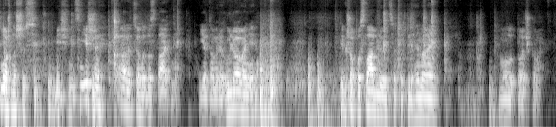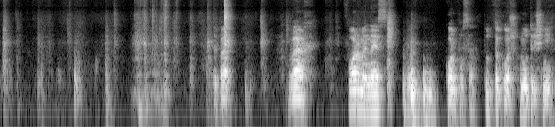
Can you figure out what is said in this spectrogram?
Можна щось більш міцніше, але цього достатньо. Є там регульовані. Якщо послаблюється, то підгинаємо молоточком. Тепер верх форми, низ корпуса. Тут також внутрішній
